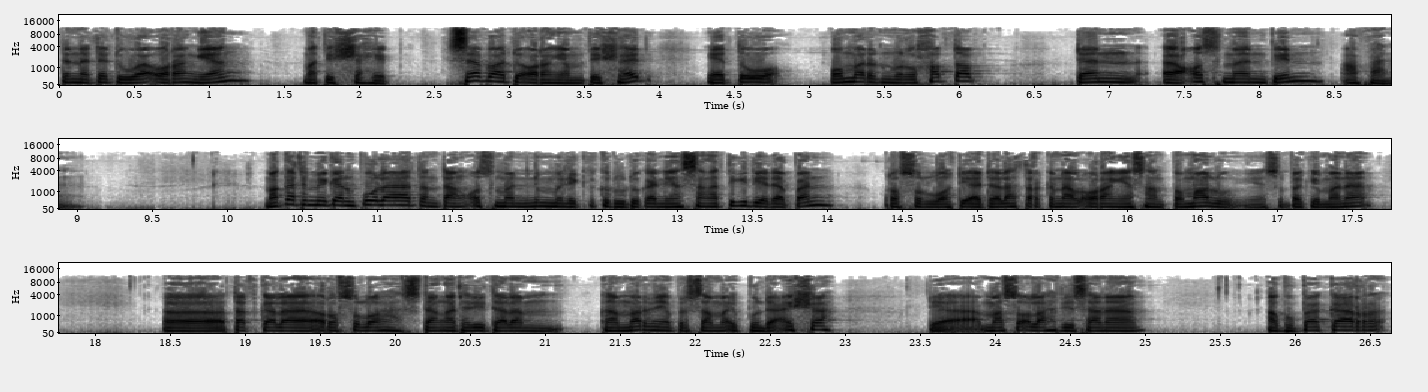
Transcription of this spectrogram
dan ada dua orang yang mati syahid. Siapa dua orang yang mati syahid? Yaitu Umar bin Al-Khattab dan uh, Utsman bin Affan. Maka demikian pula tentang Utsman ini memiliki kedudukan yang sangat tinggi di hadapan Rasulullah. Dia adalah terkenal orang yang sangat pemalu ya sebagaimana uh, tatkala Rasulullah sedang ada di dalam kamarnya bersama Ibunda Aisyah, dia masuklah di sana Abu Bakar,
